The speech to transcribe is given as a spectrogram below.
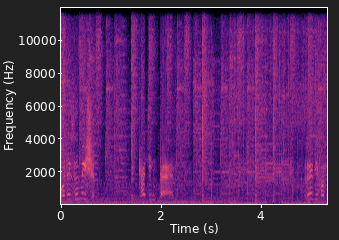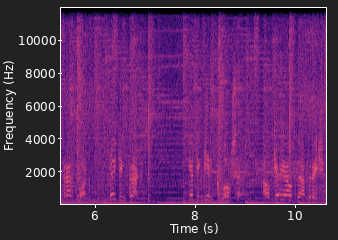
What is the mission? Cutting path. Ready for transport. Making tracks. Getting in closer. I'll carry out the operation.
